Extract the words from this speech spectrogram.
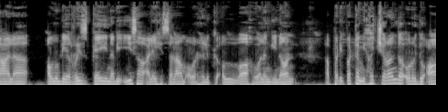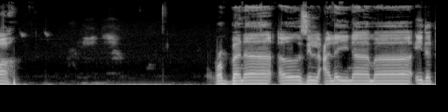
தாலா அவனுடைய ரிஸ்கை நபி ஈசா அலேஹிசலாம் அவர்களுக்கு அல்லாஹ் வழங்கினான். அப்படிப்பட்ட மிகச்சிறந்த ஒரு துஆ ربنا أنزل علينا مائدة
